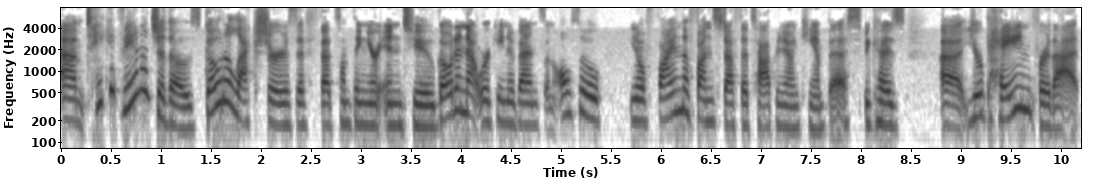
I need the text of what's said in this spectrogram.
um, take advantage of those. Go to lectures if that's something you're into. Go to networking events, and also, you know, find the fun stuff that's happening on campus because uh, you're paying for that.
